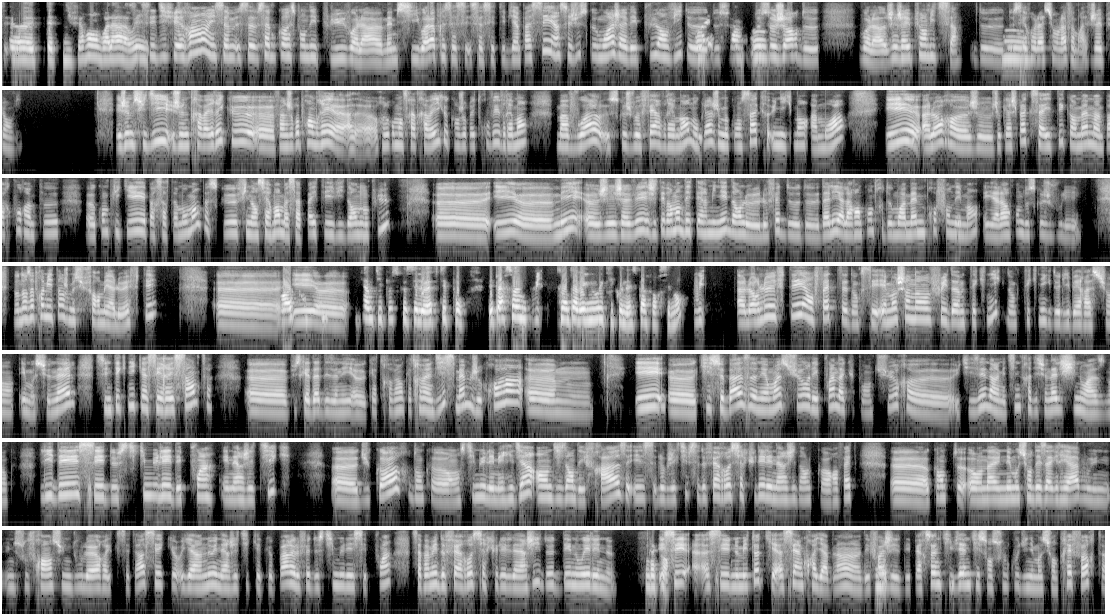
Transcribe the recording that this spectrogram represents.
c'est peut-être différent, voilà. Oui. C'est différent et ça, ça, me correspondait plus, voilà. Même si, voilà, après ça, ça s'était bien passé. Hein, c'est juste que moi, j'avais plus envie de, de, ce, de, ce, genre de, voilà, j'avais plus envie de ça, de, de ces relations-là. Enfin bref, j'avais plus envie. Et je me suis dit, je ne travaillerai que, euh, enfin, je reprendrai, euh, recommencerai à travailler que quand j'aurai trouvé vraiment ma voie, euh, ce que je veux faire vraiment. Donc là, je me consacre uniquement à moi. Et alors, je ne cache pas que ça a été quand même un parcours un peu compliqué par certains moments parce que financièrement, bah, ça n'a pas été évident non plus. et mais j'avais, j'étais vraiment déterminée dans le, le fait d'aller à la rencontre de moi-même profondément et à la rencontre de ce que je voulais. Donc, dans un premier temps, je me suis formée à l'EFT. Euh, et euh, un petit peu ce que c'est le FT pour les personnes qui sont avec nous et qui connaissent pas forcément. Oui. Alors l'EFT en fait donc c'est Emotional Freedom Technique donc technique de libération émotionnelle. C'est une technique assez récente euh, puisqu'elle date des années 80 ou 90 même je crois et qui se base néanmoins sur les points d'acupuncture utilisés dans la médecine traditionnelle chinoise. Donc l'idée c'est de stimuler des points énergétiques euh, du corps. Donc, euh, on stimule les méridiens en disant des phrases et l'objectif, c'est de faire recirculer l'énergie dans le corps. En fait, euh, quand on a une émotion désagréable ou une, souffrance, une douleur, etc., c'est qu'il y a un nœud énergétique quelque part et le fait de stimuler ces points, ça permet de faire recirculer l'énergie, de dénouer les nœuds. Et c'est une méthode qui est assez incroyable. Hein. Des fois, j'ai des personnes qui viennent, qui sont sous le coup d'une émotion très forte,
